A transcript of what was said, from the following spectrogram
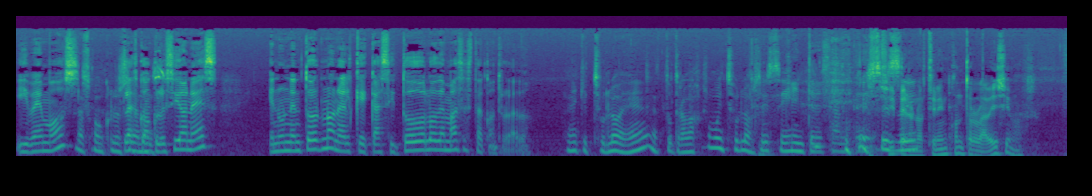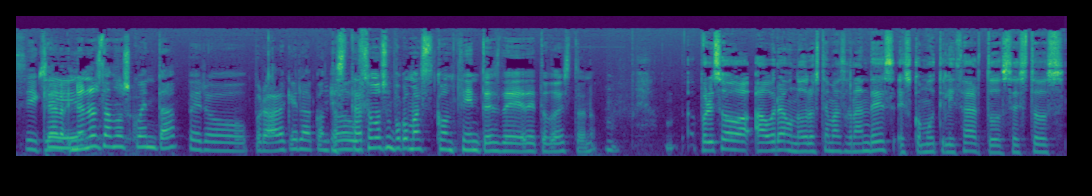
y vemos las conclusiones, las conclusiones en un entorno en el que casi todo lo demás está controlado. Ay, qué chulo, ¿eh? Tu trabajo es muy chulo, sí, sí. Qué interesante. sí, pero nos tienen controladísimos. Sí, claro. No nos damos cuenta, pero, pero ahora que lo ha contado, somos un poco más conscientes de, todo esto, ¿no? Por eso ahora uno de los temas grandes es cómo utilizar todos estos,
